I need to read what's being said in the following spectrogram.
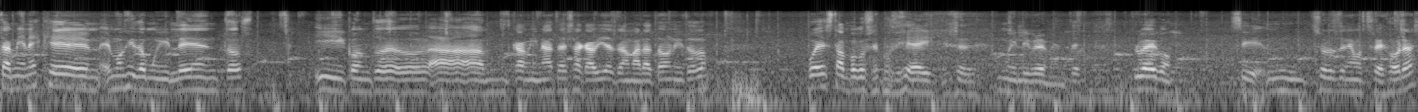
también es que hemos ido muy lentos y con toda la caminata esa que había la maratón y todo, pues tampoco se podía ir muy libremente. Luego, sí, mm, solo teníamos tres horas,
